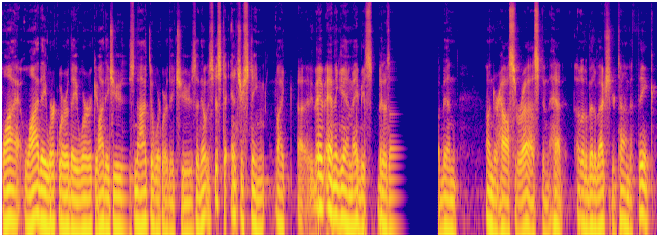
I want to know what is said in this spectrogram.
why why they work where they work and why they choose not to work where they choose. And it was just an interesting, like, uh, and again, maybe it's because I've been under house arrest and had a little bit of extra time to think,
